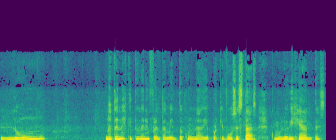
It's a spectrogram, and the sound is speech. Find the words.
no No tenés que tener enfrentamiento con nadie porque vos estás, como lo dije antes,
